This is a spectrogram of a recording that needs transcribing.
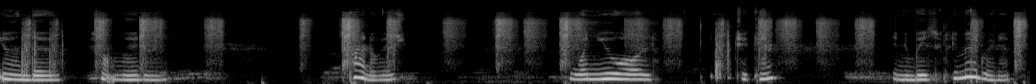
Even though it's not murdering. Kind of is. When you all eat chicken, then you're basically murdering it.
